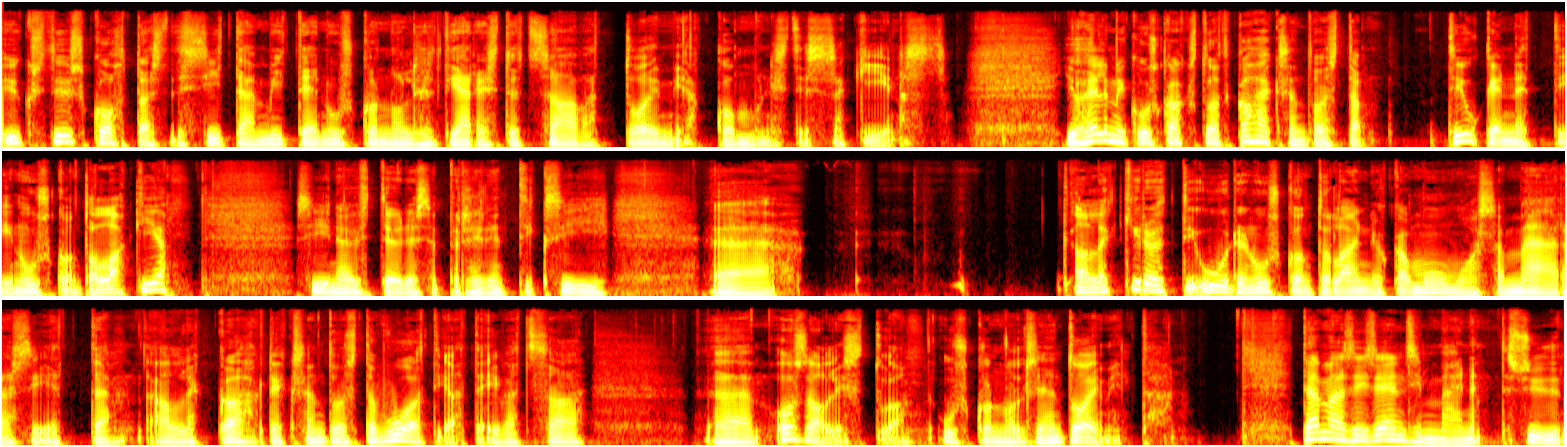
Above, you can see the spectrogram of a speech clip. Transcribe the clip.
yksityiskohtaisesti sitä, miten uskonnolliset järjestöt saavat toimia kommunistisessa Kiinassa. Jo helmikuussa 2018 tiukennettiin uskontolakia. Siinä yhteydessä presidentti Xi allekirjoitti uuden uskontolain, joka muun muassa määräsi, että alle 18-vuotiaat eivät saa osallistua uskonnolliseen toimintaan. Tämä siis ensimmäinen syy.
